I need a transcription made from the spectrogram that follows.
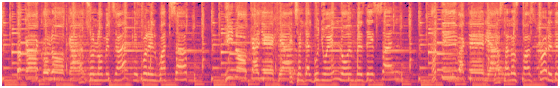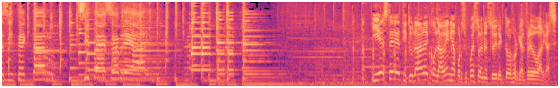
toca coloca tan solo mensajes por el WhatsApp y no callejea. De al buñuelo en vez de sal, antibacteria. Y hasta los pastores desinfectar, si pesebre hay. Y este titular con la venia, por supuesto, de nuestro director Jorge Alfredo Vargas.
